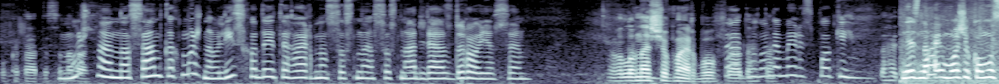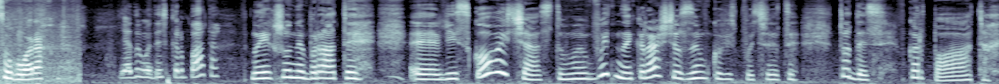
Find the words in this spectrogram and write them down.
покататися? На вашу? Можна на санках, можна в ліс ходити гарно, сосна, сосна для здоров'я все. Головне, щоб мир був. Так, Бродах, головне мир і спокій. Не знаю, може комусь у горах. Я думаю, десь в Карпатах. Ну, якщо не брати е, військовий час, то, мабуть, найкраще взимку відпочити. То десь в Карпатах,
